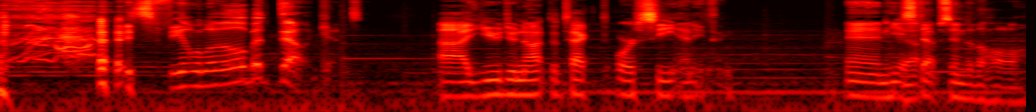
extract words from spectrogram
He's feeling a little bit delicate. Uh, you do not detect or see anything. And he Yeah. steps into the hall.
